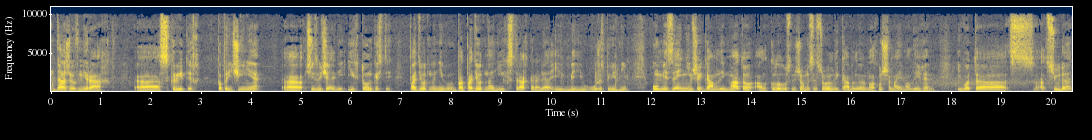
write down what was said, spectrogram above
даже в мирах, э, скрытых по причине э, чрезвычайной их тонкости, падет на, него, падет на них страх короля и, и ужас перед ним. У мизе нимши гамли мато ал клоус нишом и сесроил и кабел малхус шамай малыгем. И вот а, с, отсюда,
